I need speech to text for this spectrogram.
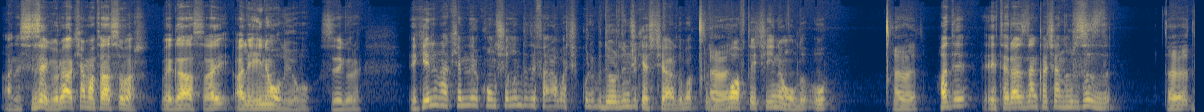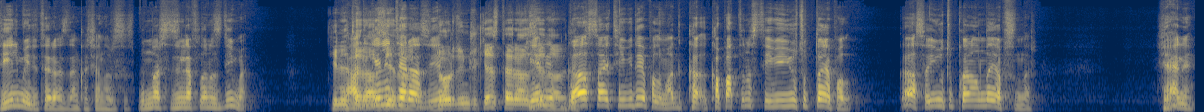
Hani size göre hakem hatası var. Ve Galatasaray aleyhine oluyor bu size göre. E gelin hakemleri konuşalım dedi Fenerbahçe kulübü dördüncü kez çağırdı. Bak bu- Evet. bu hafta içi yine oldu o. Evet. Hadi e, teraziden kaçan hırsızdı. Evet. Değil miydi teraziden kaçan hırsız? Bunlar sizin laflarınız değil mi? Yine Hadi teraziye gelin teraziye. Dördüncü kez teraziye Gelin davet. Galatasaray TV'de yapalım. Hadi ka- kapattığınız TV'yi YouTube'da yapalım. Galatasaray YouTube kanalında yapsınlar. Yani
